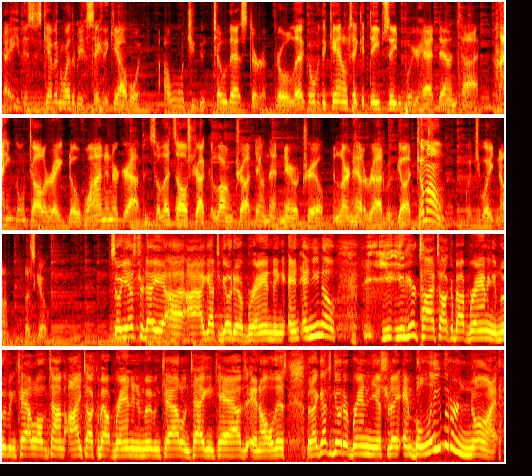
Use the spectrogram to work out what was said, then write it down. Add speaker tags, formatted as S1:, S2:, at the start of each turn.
S1: Hey, this is Kevin Weatherby at Save the Cowboy. I want you to toe that stirrup, throw a leg over the cantle, take a deep seat, and put your hat down tight. I ain't gonna tolerate no whining or griping, so let's all strike a long trot down that narrow trail and learn how to ride with God. Come on! What you waiting on? Let's go.
S2: So yesterday, uh, I got to go to a branding, and, and you know, you, you hear Ty talk about branding and moving cattle all the time. I talk about branding and moving cattle and tagging calves and all this. But I got to go to a branding yesterday, and believe it or not,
